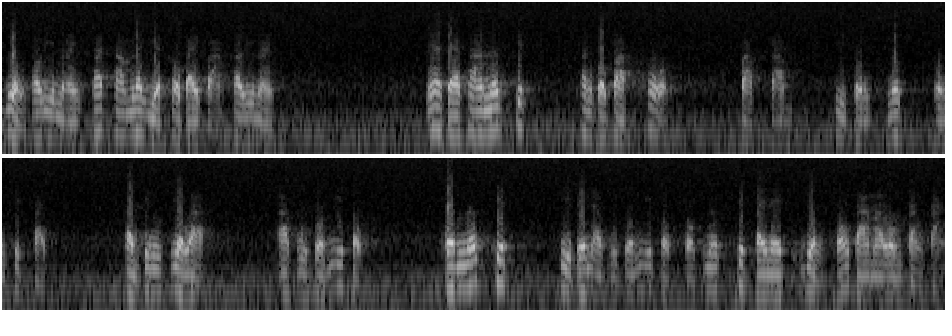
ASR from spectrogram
เรื่องพระวินัยถ้าทำละเอียดเข้าไปฝ่าพระวินัยแม้แต่ความนึกคิดท่านก็ปรับโทษปรับกรรมที่ตนนึกตนคิดไปท่านจึงเรียกว่าอากุศลวิตกคนนึกคิดที่เป็นอกุศลวิตกก็นึกคิดไปในเรื่องของตามอารมณ์ต่าง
